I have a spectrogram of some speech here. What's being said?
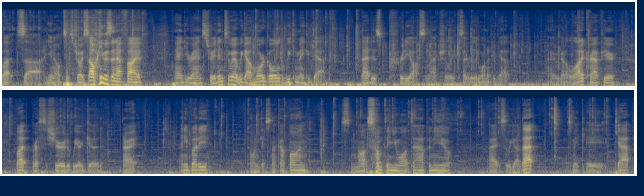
But, uh, you know, it's his choice. Oh, he was in F5. And he ran straight into it. We got more gold. We can make a gap. That is pretty awesome, actually, because I really wanted a gap. Alright, we got a lot of crap here. But, rest assured, we are good. Alright. Anybody? Don't want to get snuck up on. It's not something you want to happen to you. Alright, so we got that. Make a gap.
